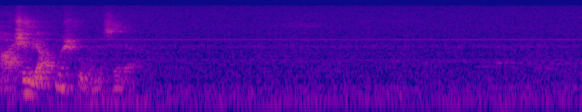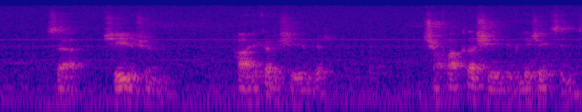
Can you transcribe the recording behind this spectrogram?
Haşim yapmış bunu mesela. Mesela şeyi düşünün. Harika bir şiirdir. Şafakla şiirini bileceksiniz.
